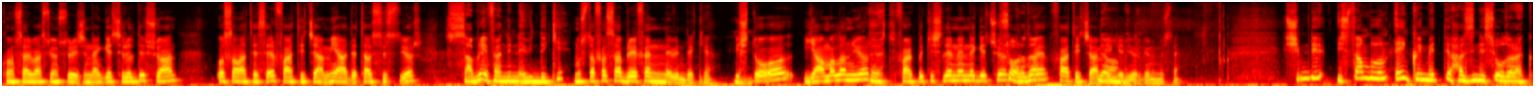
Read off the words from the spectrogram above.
konservasyon sürecinden geçirildi. Şu an o sanat eseri Fatih Camii adeta süslüyor. Sabri Efendi'nin evindeki Mustafa Sabri Efendi'nin evindeki. İşte o yağmalanıyor. Evet. Farklı kişilerin eline geçiyor. Sonra da ve Fatih Camii'ye geliyor günümüzde. Şimdi İstanbul'un en kıymetli hazinesi olarak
